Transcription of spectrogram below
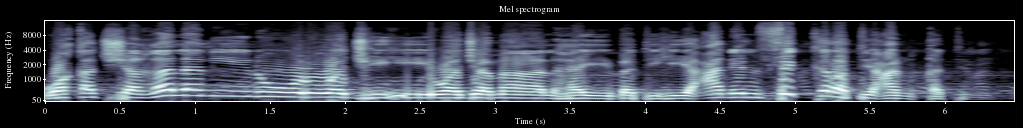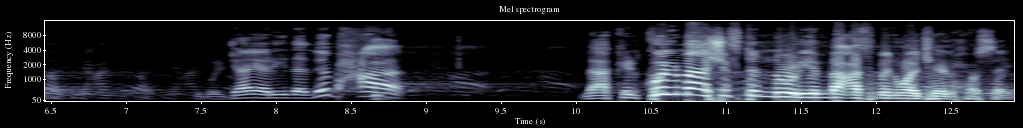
وقد شغلني نور وجهه وجمال هيبته عن الفكرة عن قتلي. يقول جاي أريد ذبحة لكن كل ما شفت النور ينبعث من وجه الحسين.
